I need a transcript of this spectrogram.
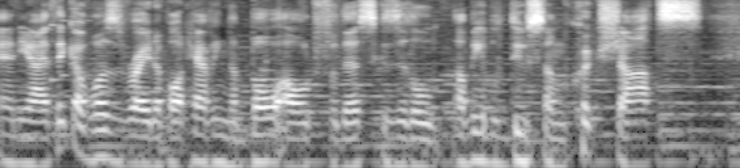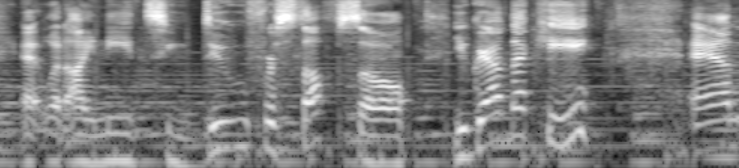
And yeah, I think I was right about having the bow out for this, because it'll I'll be able to do some quick shots at what I need to do for stuff. So you grab that key, and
